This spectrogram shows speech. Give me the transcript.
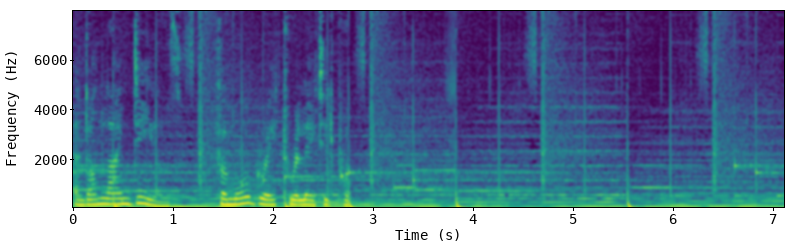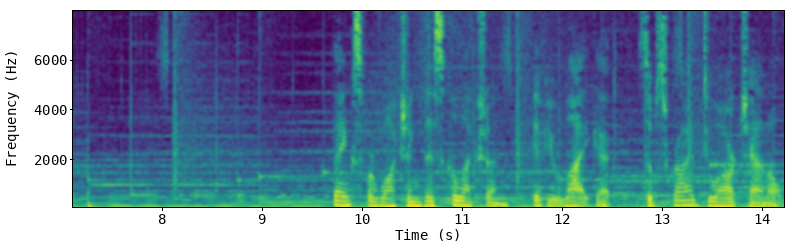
And online deals, for more great related products. Thanks for watching this collection. If you like it, subscribe to our channel.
